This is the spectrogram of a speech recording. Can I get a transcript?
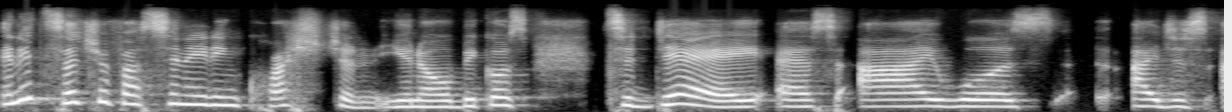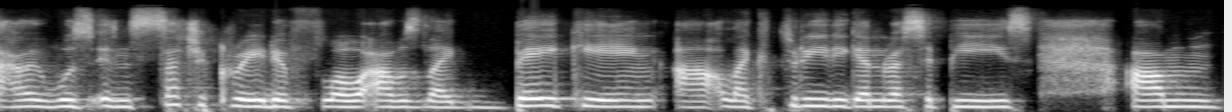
And it's such a fascinating question you know because today as i was i just i was in such a creative flow. I was like baking uh, like three vegan recipes. Um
